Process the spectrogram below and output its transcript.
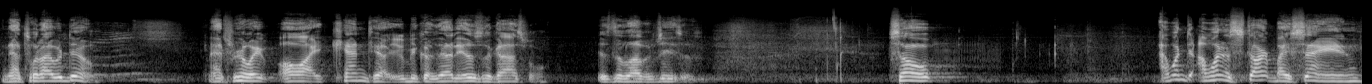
And that's what I would do. That's really all I can tell you because that is the gospel, is the love of Jesus. So I want to, I want to start by saying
